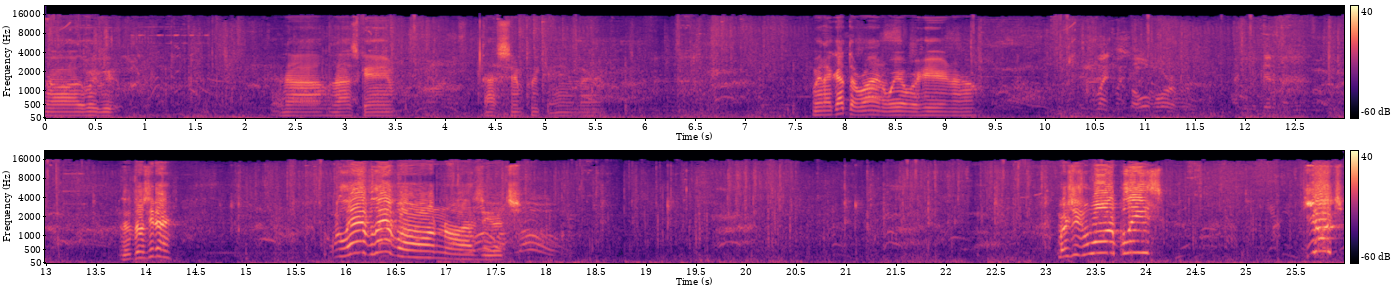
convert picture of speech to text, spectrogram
No, wait, wait. Nah, last game. That simply game, man. Man, I got the Ryan way over here now. This went so horrible. Like, legitimate. Don't see that. Live, live! Oh no, that's huge. Bro, Mercy's water, please! Huge!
